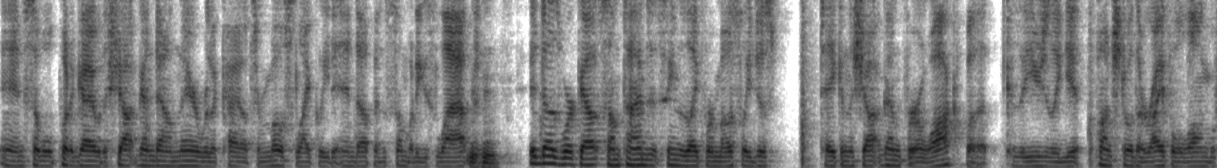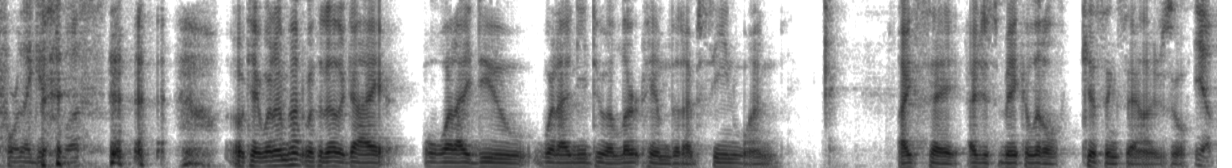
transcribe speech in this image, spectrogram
and so we'll put a guy with a shotgun down there where the coyotes are most likely to end up in somebody's lap and mm-hmm. it does work out sometimes it seems like we're mostly just taking the shotgun for a walk but because they usually get punched with a rifle long before they get to us Okay, when I'm hunting with another guy, what I do when I need to alert him that I've seen one, I say, I just make a little kissing sound. I just go, yep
